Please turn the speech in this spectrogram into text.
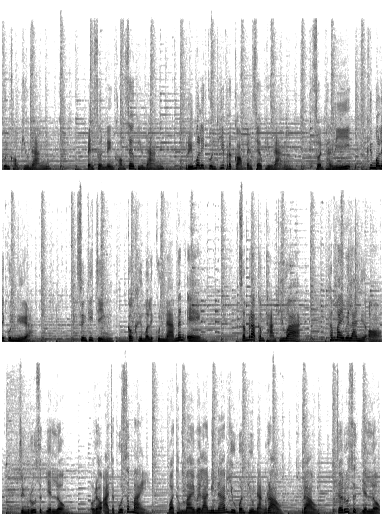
กุลของผิวหนัง เป็นส่วนหนึ่งของเซลล์ผิวหนัง หรือโมเลกุลที่ประกอบเป็นเซลล์ผิวหนัง ส่วนทางนี้คือโมเลกุลเหงื่อ ซึ่งที่จริง ก็คือโมเลกุลน้ำนั่นเองสำหรับคำถามที่ว่าทำไมเวลาเหงื่อออกจึงรู้สึกเย็นลง เราอาจจะพูดสมัย ว่าทำไมเวลามีน้ำอยู่บนผิวหนังเรา เราจะรู้สึกเย็นลง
